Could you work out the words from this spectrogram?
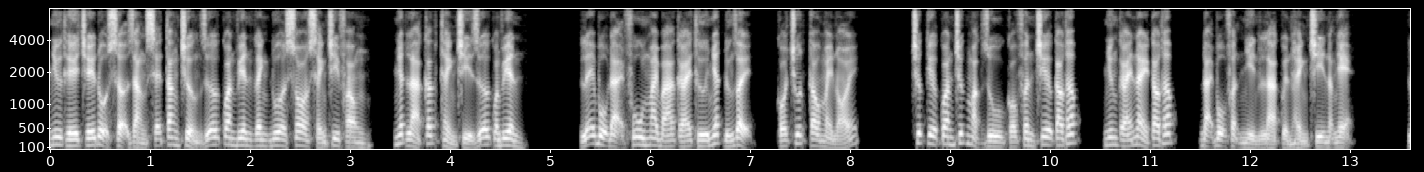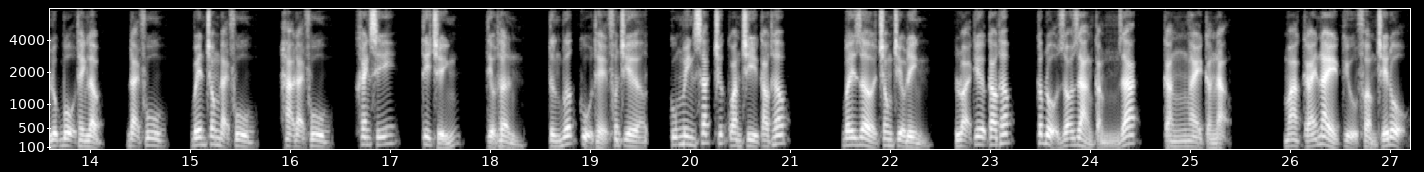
như thế chế độ sợ rằng sẽ tăng trưởng giữa quan viên ganh đua so sánh chi phong, nhất là các thành trì giữa quan viên. Lễ bộ đại phu mai bá cái thứ nhất đứng dậy, có chút cao mày nói. Trước kia quan chức mặc dù có phân chia cao thấp, nhưng cái này cao thấp, đại bộ phận nhìn là quyền hành chi nặng nhẹ. Lục bộ thành lập, đại phu, bên trong đại phu, hạ đại phu, khanh sĩ, ti chính, tiểu thần, từng bước cụ thể phân chia, cũng minh xác chức quan chi cao thấp. Bây giờ trong triều đình, loại kia cao thấp, cấp độ rõ ràng cảm giác càng ngày càng nặng. Mà cái này cựu phẩm chế độ,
